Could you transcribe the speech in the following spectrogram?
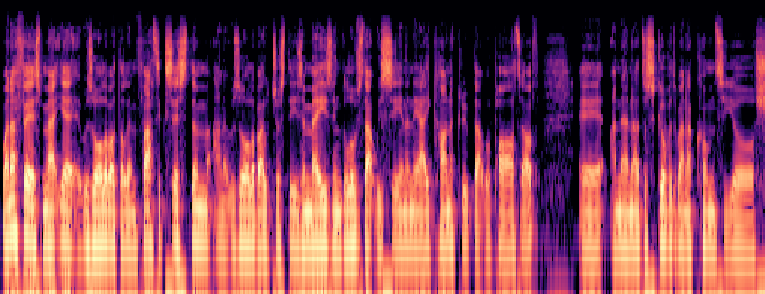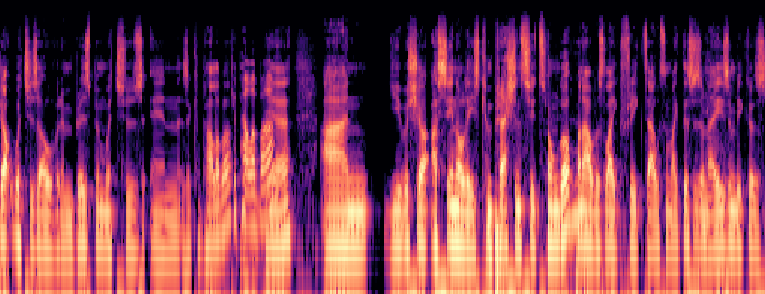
when I first met you, it was all about the lymphatic system and it was all about just these amazing gloves that we seen in the iconic group that we're part of. Uh, and then I discovered when I come to your shop, which is over in Brisbane, which is in is it? Capalaba. Yeah, and you were shot. I seen all these compression suits hung up, and I was like freaked out. I'm like, this is amazing because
